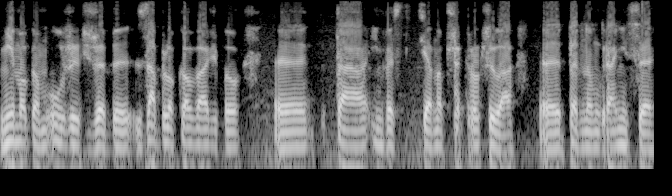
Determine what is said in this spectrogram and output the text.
nie mogą użyć, żeby zablokować, bo ta inwestycja no, przekroczyła pewną granicę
